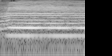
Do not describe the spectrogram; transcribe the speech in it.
Hey.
